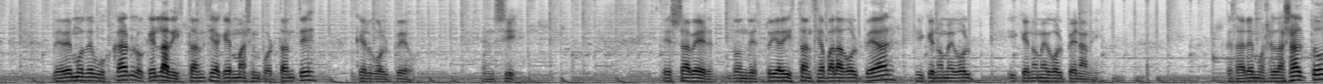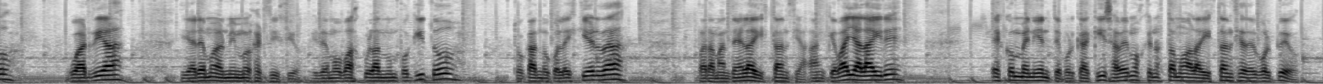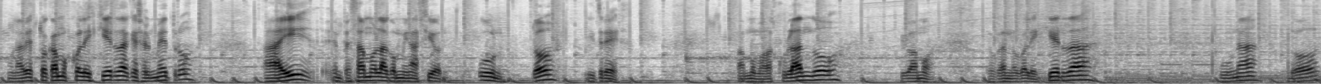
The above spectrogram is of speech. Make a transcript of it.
debemos de buscar lo que es la distancia, que es más importante que el golpeo en sí. Es saber dónde estoy a distancia para golpear y que no me, y que no me golpeen a mí. Empezaremos el asalto, guardia y haremos el mismo ejercicio. Iremos basculando un poquito, tocando con la izquierda para mantener la distancia. Aunque vaya al aire, es conveniente porque aquí sabemos que no estamos a la distancia del golpeo. Una vez tocamos con la izquierda, que es el metro, Ahí empezamos la combinación. Un, dos y tres. Vamos basculando y vamos tocando con la izquierda. Una, dos,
